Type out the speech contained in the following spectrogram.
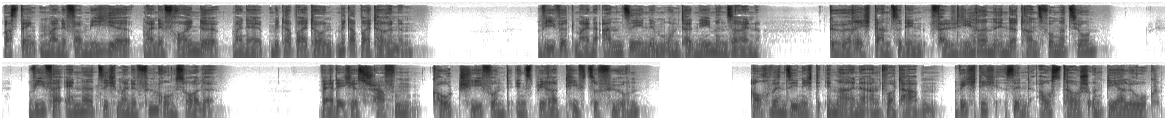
Was denken meine Familie, meine Freunde, meine Mitarbeiter und Mitarbeiterinnen? Wie wird mein Ansehen im Unternehmen sein? Gehöre ich dann zu den Verlierern in der Transformation? Wie verändert sich meine Führungsrolle? Werde ich es schaffen, coachiv und inspirativ zu führen? Auch wenn Sie nicht immer eine Antwort haben, wichtig sind Austausch und Dialog.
